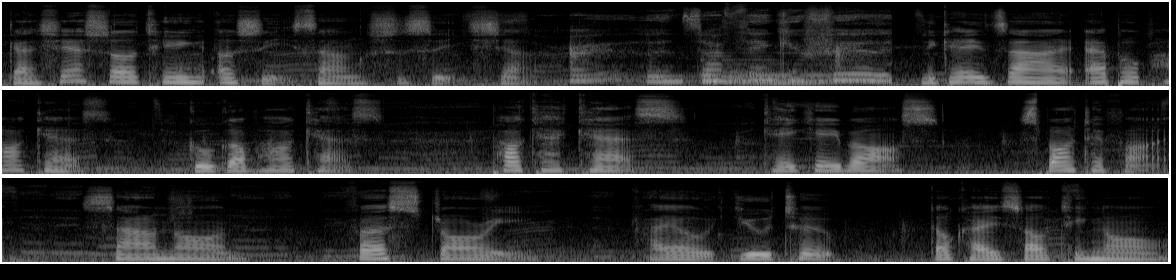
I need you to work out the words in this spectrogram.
感谢收听二十以上四十以下。你可以在 Apple Podcast、Google Podcast、Pocket Casts、KKBox、Spotify、SoundOn、First Story，还有 YouTube。都可以收听哦，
